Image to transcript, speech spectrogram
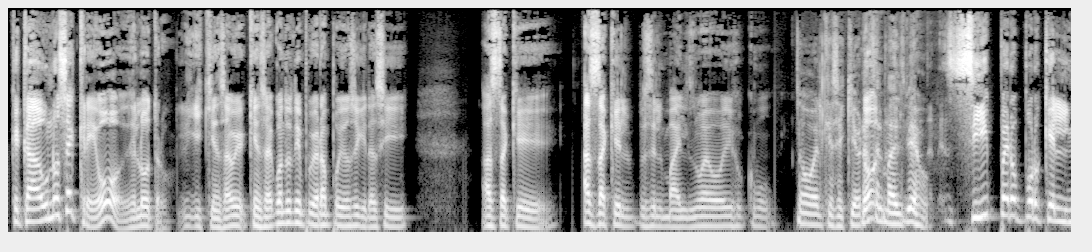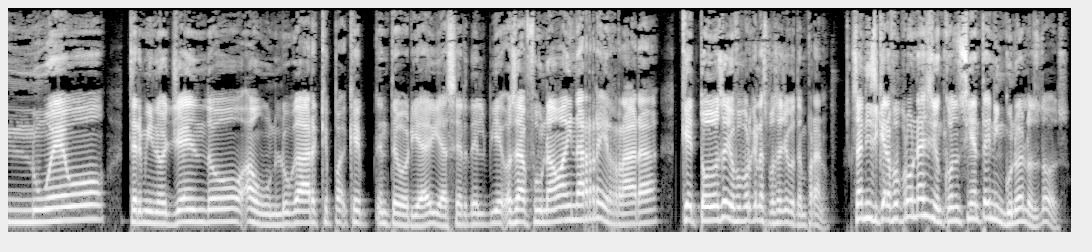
que cada uno se creó del otro. Y quién sabe, quién sabe cuánto tiempo hubieran podido seguir así hasta que, hasta que el, pues, el Miles nuevo dijo como, No, el que se quiebra No, es el más viejo. Sí, pero porque el nuevo terminó yendo a un lugar que, en teoría debía ser del viejo. O sea, fue una vaina re rara que todo se dio fue porque la esposa llegó temprano. O sea, ni siquiera fue por una decisión consciente de ninguno de los dos.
